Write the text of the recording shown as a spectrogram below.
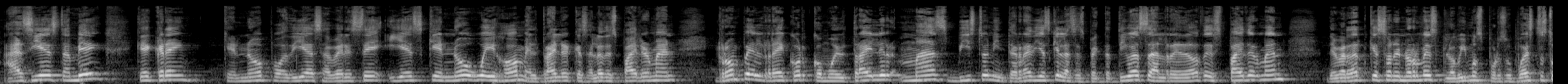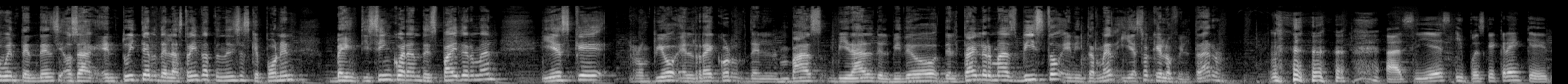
Así es también, ¿qué creen? Que no podía saberse y es que No Way Home, el tráiler que salió de Spider-Man, rompe el récord como el tráiler más visto en internet y es que las expectativas alrededor de Spider-Man de verdad que son enormes, lo vimos por supuesto, estuvo en tendencia, o sea, en Twitter de las 30 tendencias que ponen, 25 eran de Spider-Man y es que rompió el récord del más viral del video, del tráiler más visto en internet y eso que lo filtraron. Así es, y pues que creen que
